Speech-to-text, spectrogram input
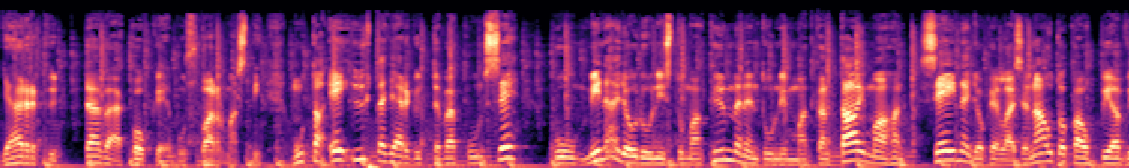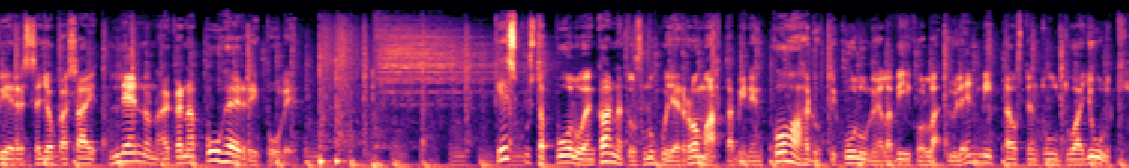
Järkyttävä kokemus varmasti, mutta ei yhtä järkyttävä kuin se, kun minä jouduin istumaan 10 tunnin matkan Taimaahan seinäjokelaisen autokauppian vieressä, joka sai lennon aikana puheripulin. Keskustapuolueen kannatuslukujen romahtaminen kohahdutti kuluneella viikolla Ylen mittausten tultua julki.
